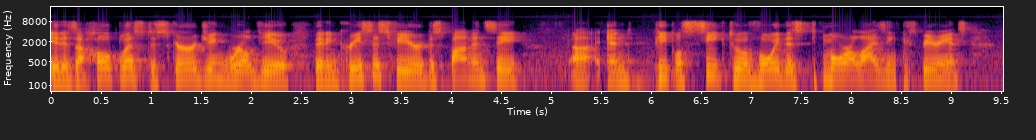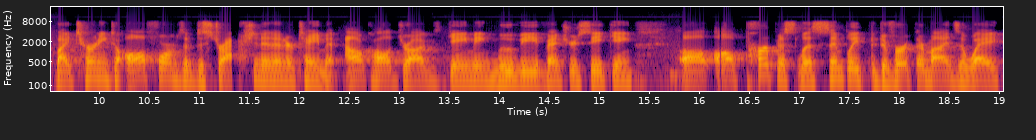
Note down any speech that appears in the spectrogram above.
It is a hopeless, discouraging worldview that increases fear, despondency, uh, and people seek to avoid this demoralizing experience by turning to all forms of distraction and entertainment alcohol, drugs, gaming, movie, venture seeking, all, all purposeless simply to divert their minds away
